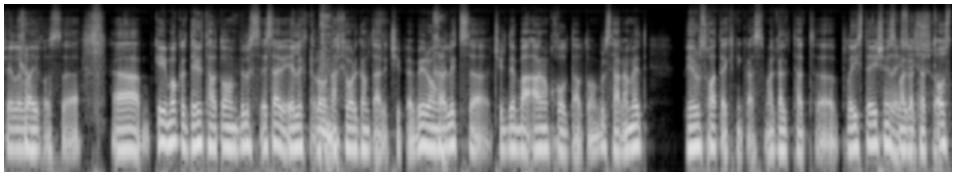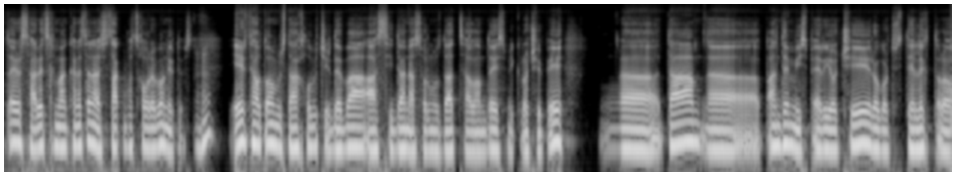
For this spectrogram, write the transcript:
შეიძლება იყოს აა კი მოკლედ ერთ ავტომობილს ეს არის ელექტრო ნახევარგამტარი ჩიპები რომელიც ჭირდება არ მხოლოდ ავტომობილს არამედ ბევრ სხვა ტექნიკას, მაგალითად PlayStation-ს, მაგალითად toaster-ს, სარეცხი მანქანასთან და საკუთარ ცხოვრება ნივთებს. ერთ ავტომობილს დაახლოებით ჭირდება 100-დან 150 ცალამდე ეს მიკროჩიპი. აა და პანდემიის პერიოდში, როგორც ვთქვით, ელექტრო,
